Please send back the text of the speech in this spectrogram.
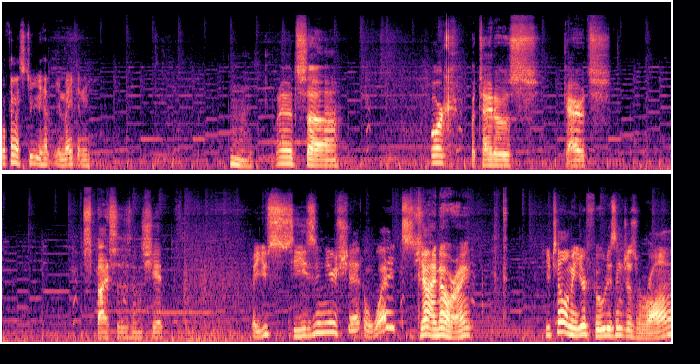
What kind of stew you have you making? Hmm. It's uh pork, potatoes, carrots, spices and shit. Are you season your shit? What? Yeah, I know, right? You telling me your food isn't just raw?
